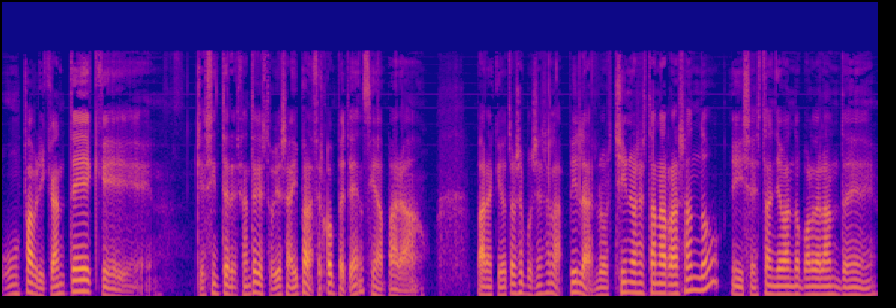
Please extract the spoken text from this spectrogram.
un fabricante que, que es interesante que estuviese ahí para hacer competencia, para, para que otros se pusiesen las pilas. Los chinos están arrasando y se están llevando por delante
